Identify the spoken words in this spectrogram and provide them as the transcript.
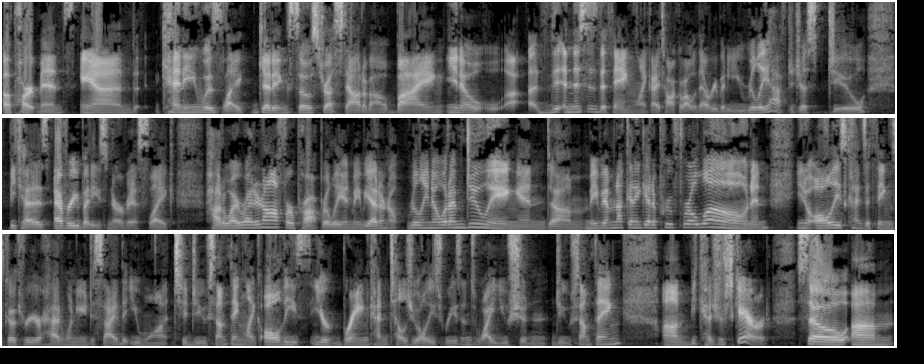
apartments and Kenny was like getting so stressed out about buying, you know, uh, and this is the thing like I talk about with everybody, you really have to just do because everybody's nervous like how do I write an offer properly and maybe I don't really know what I'm doing and um, maybe I'm not going to get approved for a loan and you know all these kinds of things go through your head when you decide that you want to do something like all these your brain kind of tells you all these reasons why you shouldn't do something um, because you're scared. So um,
